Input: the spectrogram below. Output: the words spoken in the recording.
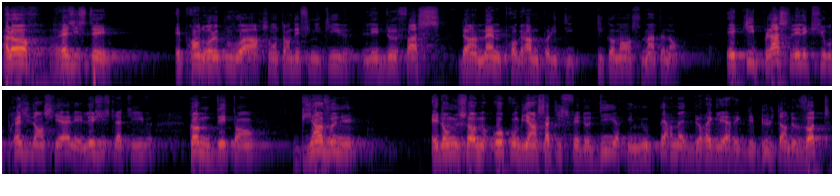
Alors, résister et prendre le pouvoir sont en définitive les deux faces d'un même programme politique qui commence maintenant et qui place l'élection présidentielle et législative comme des temps bienvenus et dont nous sommes ô combien satisfaits de dire qu'ils nous permettent de régler avec des bulletins de vote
